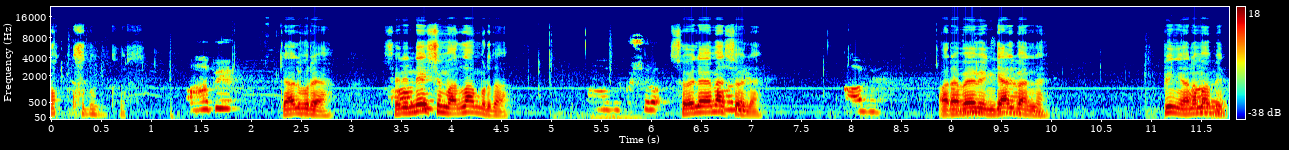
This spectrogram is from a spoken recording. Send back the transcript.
Lan kulum karısı. Abi. Gel buraya. Senin ne Abi. işin var lan burada? Abi kusura. Söyle hemen Abi. söyle. Abi. Arabaya Abi bin gel abi. benimle. Bin yanıma Abi. bin.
